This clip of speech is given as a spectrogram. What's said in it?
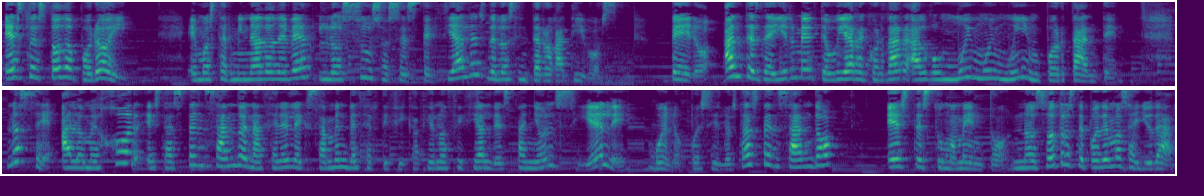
esto es todo por hoy. Hemos terminado de ver los usos especiales de los interrogativos. Pero antes de irme te voy a recordar algo muy muy muy importante. No sé, a lo mejor estás pensando en hacer el examen de certificación oficial de español CIELE. Bueno, pues si lo estás pensando, este es tu momento. Nosotros te podemos ayudar.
